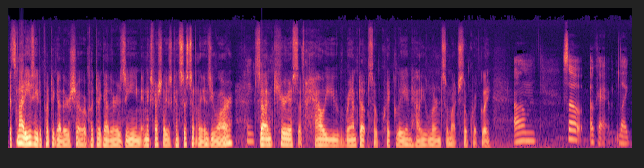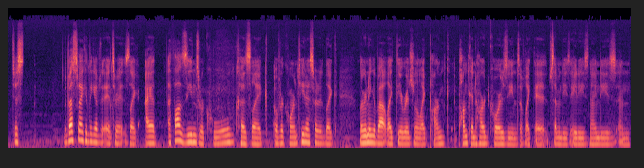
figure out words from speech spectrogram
it's not easy to put together a show or put together a zine, and especially as consistently as you are. Thank So you. I'm curious of how you ramped up so quickly and how you learned so much so quickly. Um, so okay, like just the best way I can think of to answer it is like I had, I thought zines were cool because like over quarantine I started like learning about like the original like punk punk and hardcore zines of like the 70s 80s 90s and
